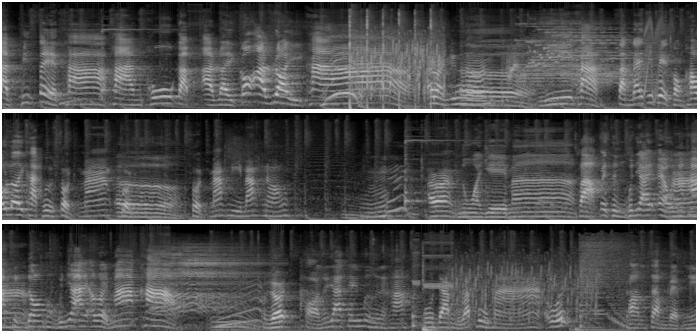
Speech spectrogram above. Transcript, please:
ตัดพิเศษค่ะทานคู่กับอะไรก็อร่อยค่ะ อร่อยจริงเอเนาะอนี่ค่ะ สั่งได้ที่เพจของเขาเลยค่ะ คือสดมาก เอสดอ สดมากดีมากน้อง อืมอร่อย นัวเยมาก ฝากไปถึงคุณยายแอลนะคะอ่า ขิงดองของคุณยายอร่อยมากค่ะอืมรสขออนุญาตใช้มือนะคะ ปูดำหรือว่าปูม้าอุ้ย ความสั่งแบบนี้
